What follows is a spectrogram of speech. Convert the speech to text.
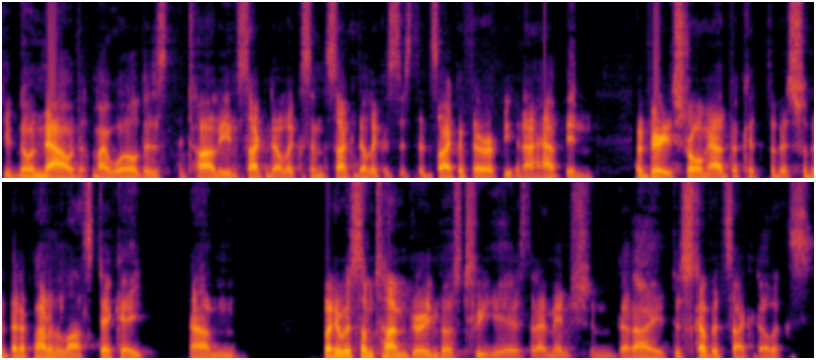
you know now that my world is entirely in psychedelics and psychedelic assisted psychotherapy, and I have been a very strong advocate for this for the better part of the last decade. Um, but it was sometime during those two years that I mentioned that I discovered psychedelics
